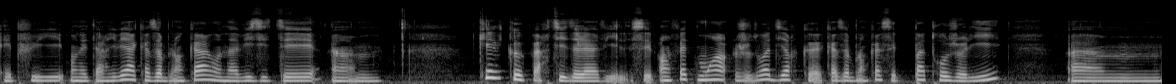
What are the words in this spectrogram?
et puis on est arrivé à Casablanca, on a visité euh, quelques parties de la ville. C'est en fait moi, je dois dire que Casablanca c'est pas trop joli, mais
